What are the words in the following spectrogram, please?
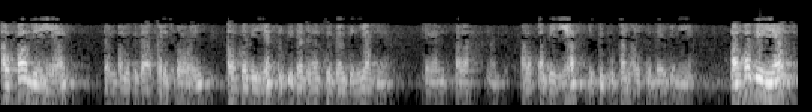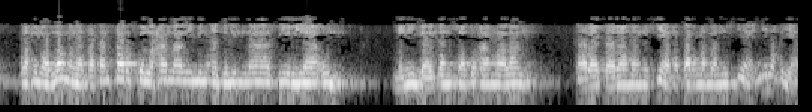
al-qadiyah, dan perlu kita garis bawahi, al-qadiyah berbeda dengan hudal biniyat ya. Jangan salah nanti. Al-qadiyah itu bukan al-hudal biniyat. Al-qadiyah, rahimahullah mengatakan, tarful amali min ajlin nasi riyaun. Meninggalkan suatu amalan gara-gara manusia atau karena manusia inilah ya.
